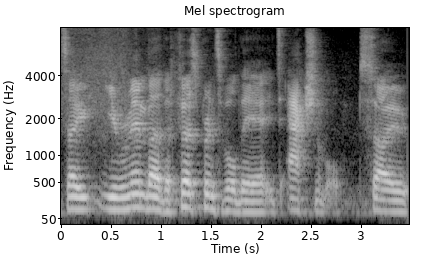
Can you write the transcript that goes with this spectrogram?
So you remember the first principle there. It's actionable. So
